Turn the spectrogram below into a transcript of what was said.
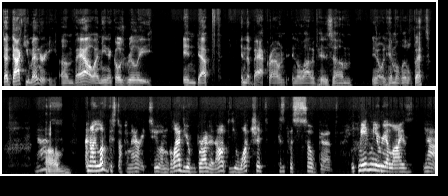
that documentary um val. I mean it goes really in depth in the background in a lot of his um you know in him a little bit. Yeah. um and I love this documentary too. I'm glad you brought it up. Did you watch it? Because it was so good. It made me realize, yeah.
